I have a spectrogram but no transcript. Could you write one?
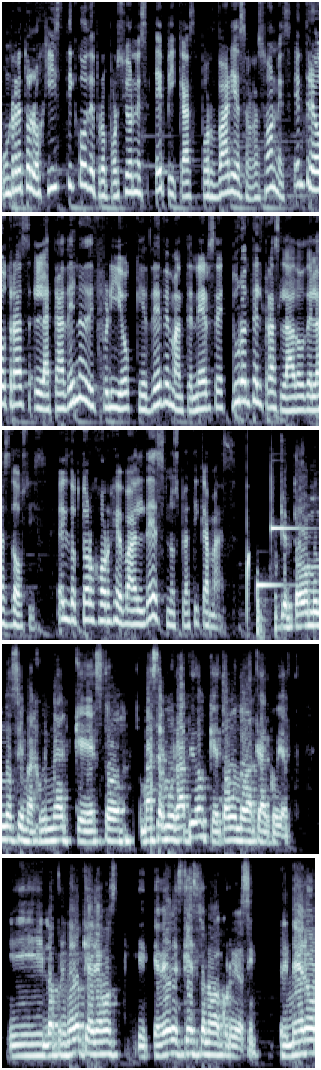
un reto logístico de proporciones épicas por varias razones, entre otras la cadena de frío que debe mantenerse durante el traslado de las dosis. El doctor Jorge Valdés nos platica más. Que todo el mundo se imagina que esto va a ser muy rápido, que todo el mundo va a quedar cubierto. Y lo primero que habríamos que ver es que esto no va a ocurrir así. Primero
